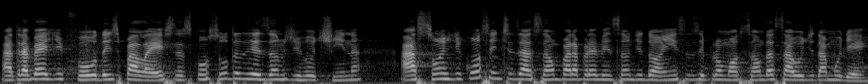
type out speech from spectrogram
através de folders, palestras, consultas e exames de rotina, ações de conscientização para a prevenção de doenças e promoção da saúde da mulher.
